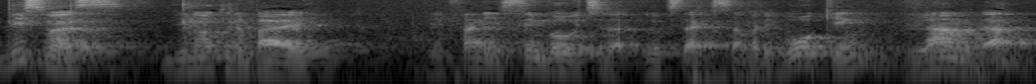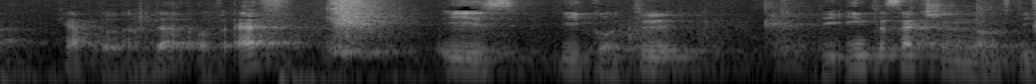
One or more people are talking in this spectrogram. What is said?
this was denoted by the funny symbol which looks like somebody walking, lambda, capital lambda of f, is equal to the intersection of the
